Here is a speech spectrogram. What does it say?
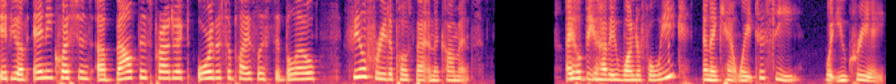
If you have any questions about this project or the supplies listed below, feel free to post that in the comments. I hope that you have a wonderful week, and I can't wait to see what you create.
